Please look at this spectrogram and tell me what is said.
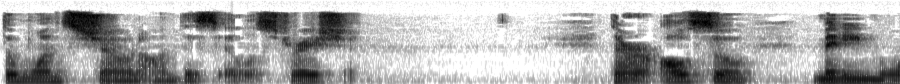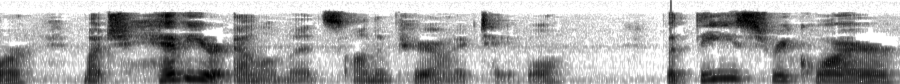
the ones shown on this illustration. There are also many more much heavier elements on the periodic table, but these require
